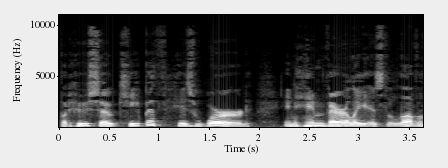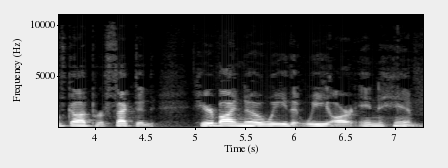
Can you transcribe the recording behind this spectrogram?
But whoso keepeth his word, in him verily is the love of God perfected. Hereby know we that we are in him.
